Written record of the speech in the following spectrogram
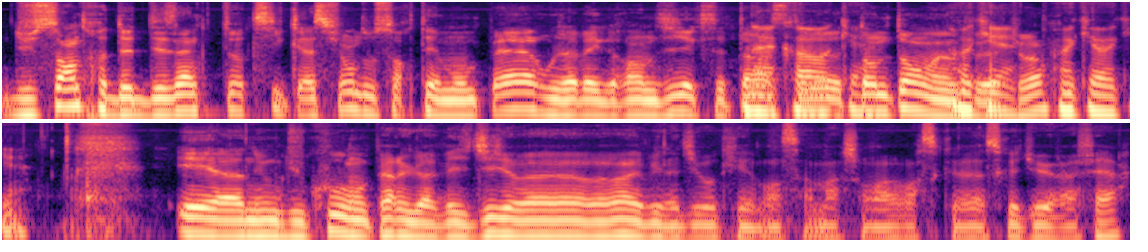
du centre de désintoxication d'où sortait mon père, où j'avais grandi, etc. D'accord, okay. tonton un peu, tu vois. Ok, ok. Et euh, donc, du coup, mon père, il lui avait dit, ouais, ouais, ouais. il a dit, ok, bon, ça marche, on va voir ce que, ce que Dieu va faire.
